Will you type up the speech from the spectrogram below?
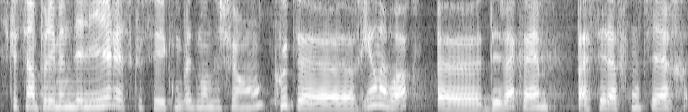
Est-ce que c'est un peu les mêmes délires? Est-ce que c'est complètement différent? Écoute, euh, rien à voir. Euh, déjà, quand même, passer la frontière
